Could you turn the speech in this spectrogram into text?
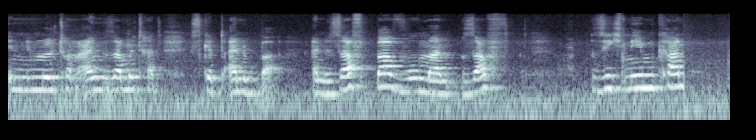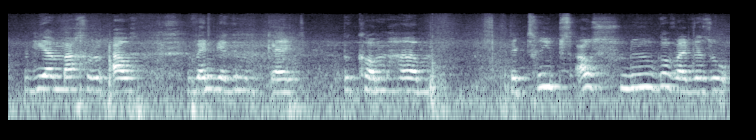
in den Mülltonnen eingesammelt hat. Es gibt eine, ba eine Saftbar, wo man Saft sich nehmen kann. Wir machen auch, wenn wir genug Geld bekommen haben, Betriebsausflüge, weil wir so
